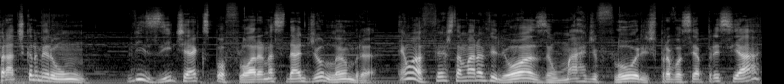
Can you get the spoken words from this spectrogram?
Prática número 1. Um, visite a Expo Flora na cidade de Olambra. É uma festa maravilhosa, um mar de flores para você apreciar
